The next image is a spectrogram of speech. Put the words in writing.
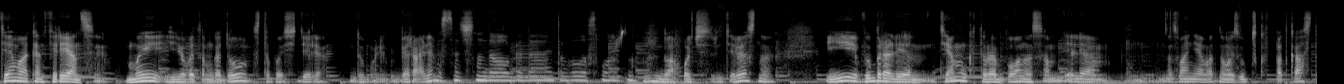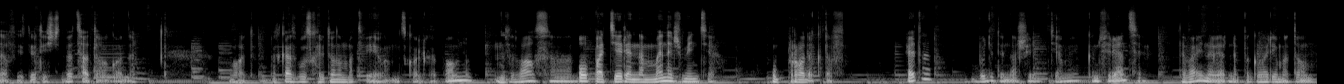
Тема конференции. Мы ее в этом году с тобой сидели, думали, выбирали. Достаточно долго, да, это было сложно. Ну, да, хочется интересно. И выбрали тему, которая была на самом деле названием одного из выпусков подкастов из 2020 года. Вот. Подкаст был с Харитоном Матвеевым, насколько я помню. Назывался «О потерянном менеджменте у продуктов». Это будет и нашей темой конференции. Давай, наверное, поговорим о том,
